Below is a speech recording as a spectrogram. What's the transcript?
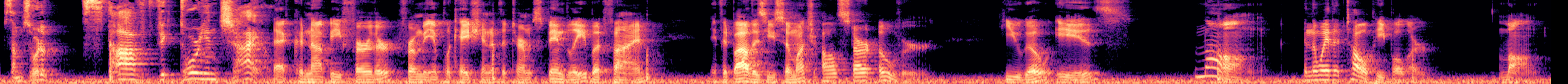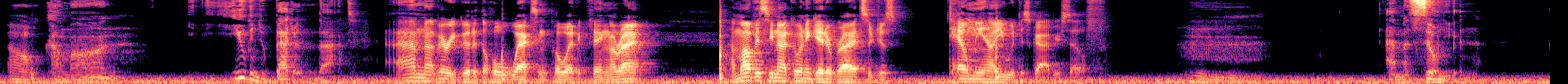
some sort of starved Victorian child. That could not be further from the implication of the term spindly, but fine. If it bothers you so much, I'll start over. Hugo is long, in the way that tall people are long. Oh, come on. Y- You can do better than that. I'm not very good at the whole waxing poetic thing, alright? I'm obviously not going to get it right, so just tell me how you would describe yourself. Hmm. Amazonian.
